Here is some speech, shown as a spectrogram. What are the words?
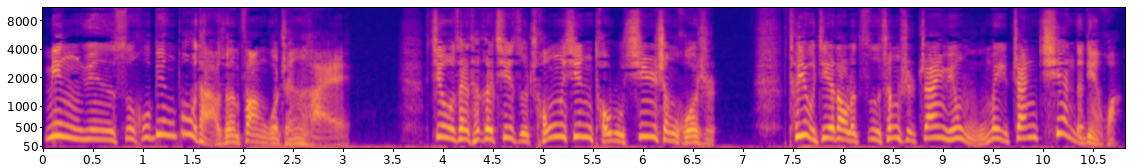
命运似乎并不打算放过陈海。就在他和妻子重新投入新生活时，他又接到了自称是詹云五妹詹倩的电话。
